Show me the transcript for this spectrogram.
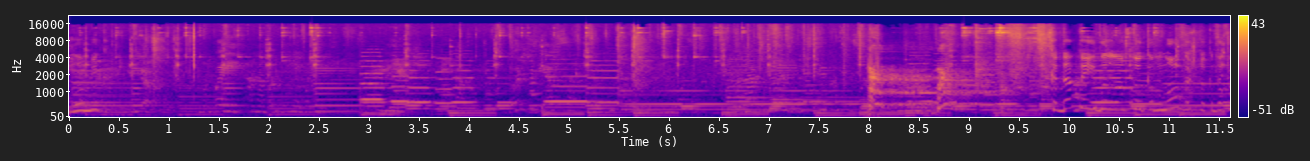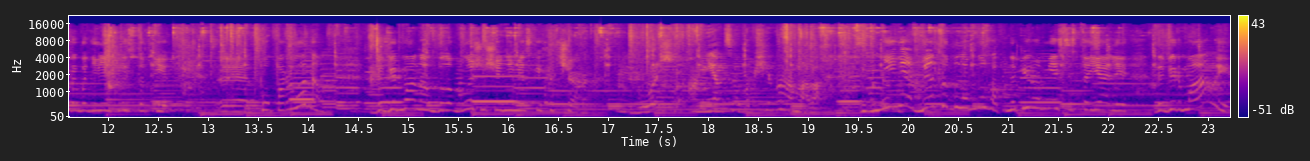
Зубик. Ну, болит, она будет не болит. Нет. По породам, доберманов было больше, чем немецких овчарок. Больше, а немцев вообще было мало. Не, не, немцев было много. На первом месте стояли доберманы,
